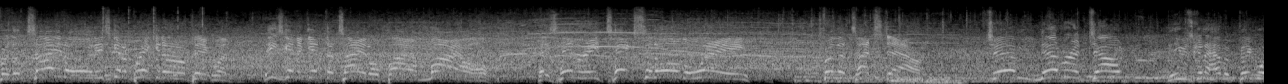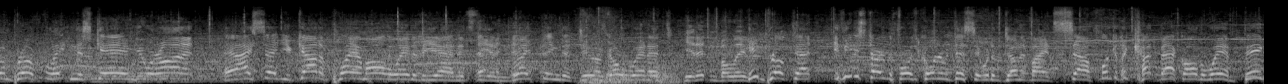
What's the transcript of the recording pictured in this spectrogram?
for the title, and he's going to break it on a big one. He's going to get the title by a mile as Henry takes it all the way for the touchdown. Jim, never a doubt he was going to have a big one broke late in this game. You were on it. And I said, you got to play him all the way to the end. It's the right thing to do and go win it. You didn't believe He broke that. If he'd have started the fourth quarter with this, it would have done it by itself. Look at the cutback all the way. A big,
